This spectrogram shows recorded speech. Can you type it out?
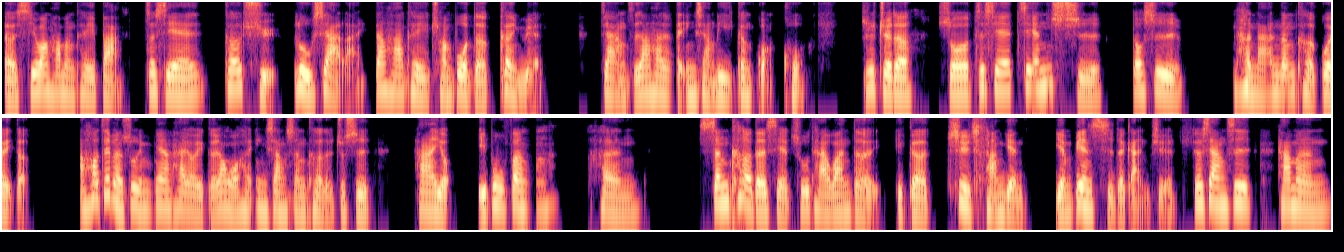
呃，希望他们可以把这些歌曲录下来，让它可以传播得更远，这样子让他的影响力更广阔。就是觉得说这些坚持都是很难能可贵的。然后这本书里面还有一个让我很印象深刻的就是，他有一部分很。深刻的写出台湾的一个剧场演演变史的感觉，就像是他们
